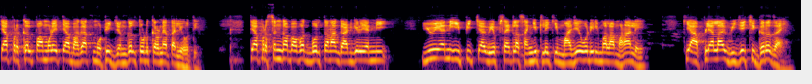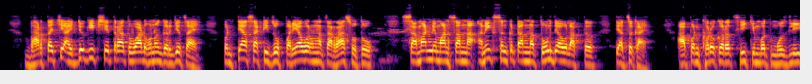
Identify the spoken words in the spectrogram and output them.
त्या प्रकल्पामुळे त्या भागात मोठी जंगलतोड करण्यात आली होती. त्या प्रसंगाबाबत बोलताना गाडगीळ यांनी यू एन ई पीच्या वेबसाईटला सांगितले की माझे वडील मला म्हणाले की आपल्याला विजेची गरज आहे. भारताची औद्योगिक क्षेत्रात वाढ होणं गरजेचं आहे. पण त्यासाठी जो पर्यावरणाचा ऱ्हास होतो सामान्य माणसांना अनेक संकटांना तोंड द्यावं लागतं. त्याचं काय? आपण खरोखरच ही किंमत मोजली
